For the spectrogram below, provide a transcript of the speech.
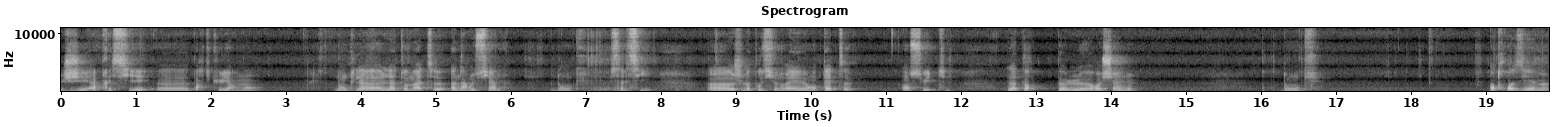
j'ai apprécié particulièrement donc la, tomate anarussiane. Donc, celle-ci, je la positionnerai en tête. Ensuite, la Purple Russian. Donc, en troisième,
